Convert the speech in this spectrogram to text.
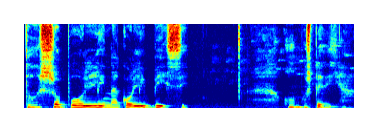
τόσο πολύ να κολυμπήσει. Όμως παιδιά,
